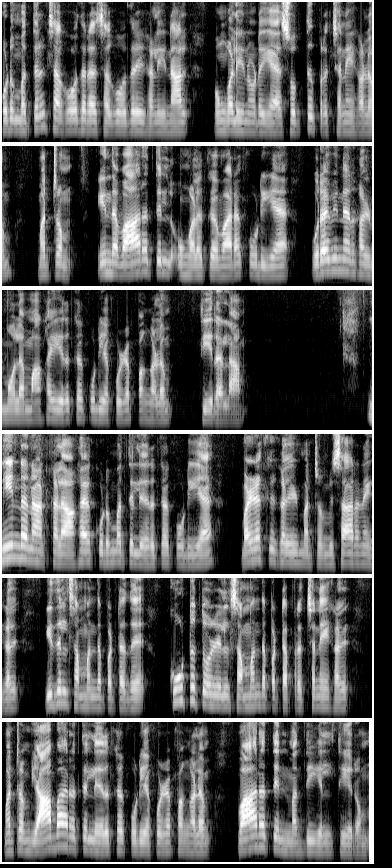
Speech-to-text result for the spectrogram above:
குடும்பத்தில் சகோதர சகோதரிகளினால் உங்களினுடைய சொத்து பிரச்சனைகளும் மற்றும் இந்த வாரத்தில் உங்களுக்கு வரக்கூடிய உறவினர்கள் மூலமாக இருக்கக்கூடிய குழப்பங்களும் தீரலாம். நீண்ட நாட்களாக குடும்பத்தில் இருக்கக்கூடிய வழக்குகள் மற்றும் விசாரணைகள் இதில் சம்பந்தப்பட்டது கூட்டு தொழில் சம்பந்தப்பட்ட பிரச்சனைகள் மற்றும் வியாபாரத்தில் இருக்கக்கூடிய குழப்பங்களும் வாரத்தின் மத்தியில் தீரும்.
